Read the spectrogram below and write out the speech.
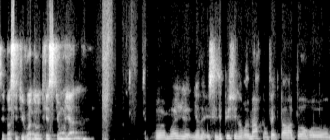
Je ne sais pas si tu vois d'autres questions, Yann. moi, c'était plus une remarque en fait par rapport au,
